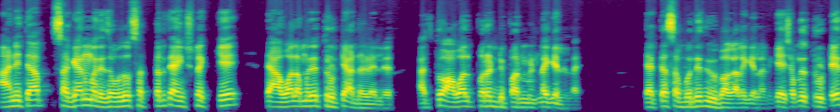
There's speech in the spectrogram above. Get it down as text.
आणि त्या सगळ्यांमध्ये जवळजवळ सत्तर ते ऐंशी टक्के त्या अहवालामध्ये त्रुटी आढळलेल्या आहेत. आणि तो अहवाल परत डिपार्टमेंटला गेलेला आहे. त्या त्या संबंधित विभागाला गेला की याच्यामध्ये त्रुटीत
